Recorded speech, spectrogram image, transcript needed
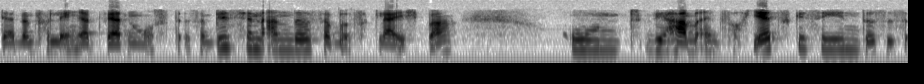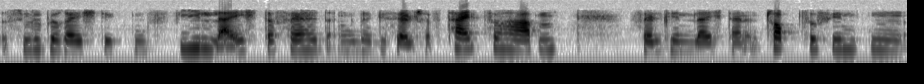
der dann verlängert werden musste. Also ein bisschen anders, aber vergleichbar. Und wir haben einfach jetzt gesehen, dass es Asylberechtigten viel leichter fällt, an der Gesellschaft teilzuhaben fällt ihnen leichter, einen Job zu finden.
